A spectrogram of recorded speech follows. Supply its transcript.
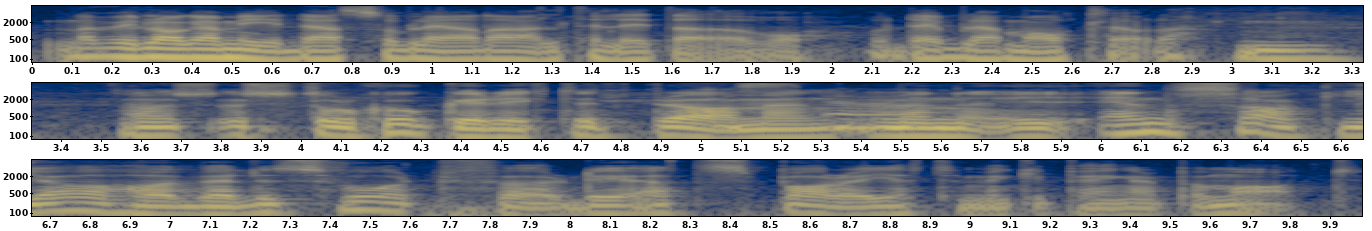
när vi lagar middag så blir det alltid lite över och det blir matlåda. Mm. Ja, storkok är riktigt bra men, men en sak jag har väldigt svårt för det är att spara jättemycket pengar på mat.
